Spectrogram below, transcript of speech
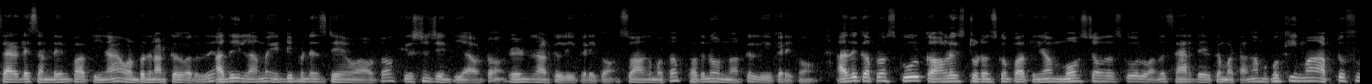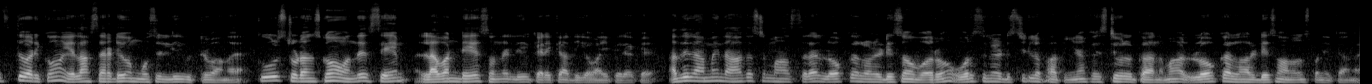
சாட்டர்டே சண்டேன்னு பார்த்தீங்கன்னா ஒன்பது நாட்கள் வருது. அது இல்லாமல் இண்டிபெண்டன்ஸ் டே ஆகட்டும் கிருஷ்ண ஜெயந்தி ஆகட்டும் ரெண்டு நாட்கள் லீவ் கிடைக்கும். ஸோ அங்கே மொத்தம் பதினோரு நாட்கள் லீவ் கிடைக்கும். அதுக்கப்புறம் ஸ்கூல் காலேஜ் ஸ்டூடெண்ட்ஸ்க்கும் பார்த்தீங்கன்னா மோஸ்ட் ஆஃப் த ஸ்கூல் வந்து சாட்டர்டே வைக்க மாட்டாங்க. முக்கியமாக அப் டு ஃபிஃப்த் வரைக்கும் எல்லா சாட்டர்டேவும் மோஸ்ட்லி லீவ் விட்டுருவாங்க. ஸ்கூல் ஸ்டூடெண்ட்ஸ்க்கும் வந்து சேம் லெவன் டேஸ் வந்து லீவ் கிடைக்க அதிக வாய்ப்பு இருக்குது அது இல்லாமல் இந்த ஆகஸ்ட் மாதத்தில் லோக்கல் ஹாலிடேஸும் வரும். ஒரு சில டிஸ்ட்ரிக்டில் பார்த்தீங்கன்னா ஃபெஸ்டிவல் காரணமாக லோக்கல் ஹாலிடேஸும் அனௌன்ஸ் பண்ணியிருக்காங்க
